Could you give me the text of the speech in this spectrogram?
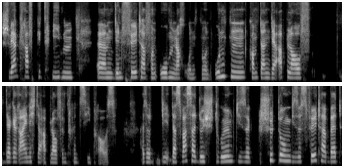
schwerkraftgetrieben ähm, den Filter von oben nach unten. Und unten kommt dann der Ablauf, der gereinigte Ablauf im Prinzip raus. Also die, das Wasser durchströmt diese Schüttung, dieses Filterbett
